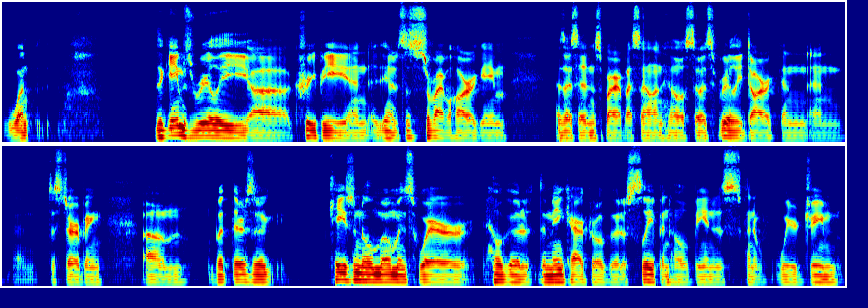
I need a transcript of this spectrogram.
when the game's really uh, creepy, and you know it's a survival horror game, as I said, inspired by Silent Hill. So it's really dark and and, and disturbing. Um, but there's a occasional moments where he'll go to the main character will go to sleep and he'll be in this kind of weird dream.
